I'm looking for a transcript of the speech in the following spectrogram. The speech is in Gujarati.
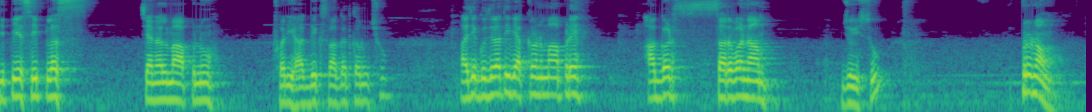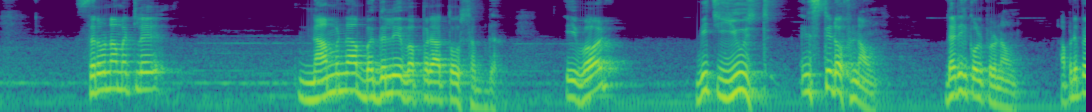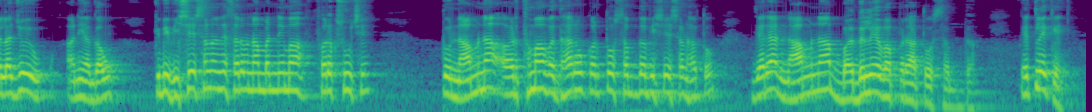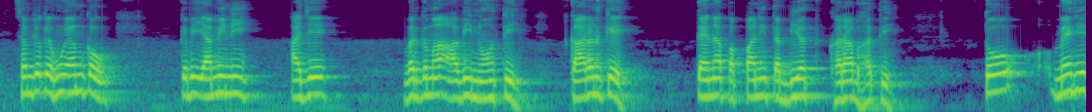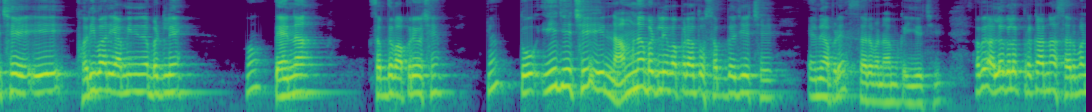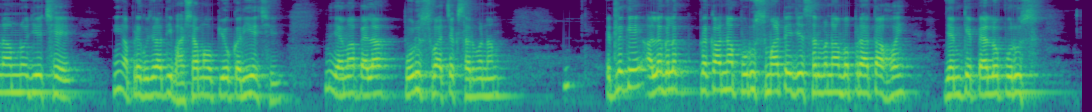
જીપીએસસી પ્લસ ચેનલમાં આપનું ફરી હાર્દિક સ્વાગત કરું છું. આજે ગુજરાતી વ્યાકરણમાં આપણે આગળ સર્વનામ જોઈશું. પ્રોનાઉન સર્વનામ એટલે નામના બદલે વપરાતો શબ્દ. A word which used instead of noun that is called pronoun આપણે પહેલાં જોયું, આની અગાઉ કે ભાઈ વિશેષણ અને સર્વનામ બંનેમાં ફરક શું છે? તો નામના અર્થમાં વધારો કરતો શબ્દ વિશેષણ હતો. જ્યારે આ નામના બદલે વપરાતો શબ્દ. એટલે કે, સમજો કે હું એમ કહું કે ભાઈ યામિની આજે વર્ગમાં આવી નહોતી. કારણ કે તેના પપ્પાની તબિયત ખરાબ હતી. તો મેં જે છે એ ફરીવાર યામિનીને બદલે તેના શબ્દ વાપર્યો છે? તો એ જે છે, એ નામના બદલે વપરાતો શબ્દ જે છે, એને આપણે સર્વનામ કહીએ છીએ. હવે અલગ અલગ પ્રકારના સર્વનામનો જે છે, એ આપણે ગુજરાતી ભાષામાં ઉપયોગ કરીએ છીએ. જેમાં પહેલાં પુરુષવાચક સર્વનામ. એટલે કે અલગ અલગ પ્રકારના પુરુષ માટે જે સર્વનામ વપરાતા હોય, જેમ કે પહેલો પુરુષ,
